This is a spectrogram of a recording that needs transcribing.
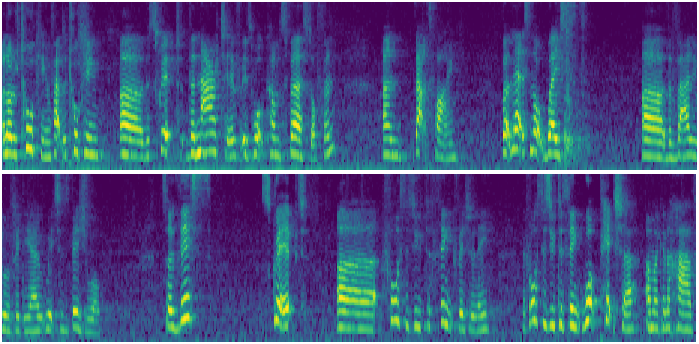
a lot of talking. In fact, the talking, uh, the script, the narrative is what comes first often, and that's fine. But let's not waste uh, the value of video, which is visual. So this script uh, forces you to think visually. It forces you to think, what picture am I going to have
